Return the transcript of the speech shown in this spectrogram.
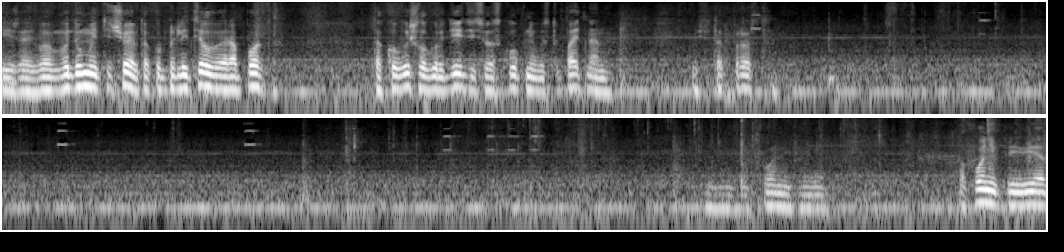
выезжать. Вы, вы думаете, что я такой прилетел в аэропорт, такой вышел, говорю, где здесь у вас клуб не выступать надо. И все так просто. Афоне привет. Афоне привет.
